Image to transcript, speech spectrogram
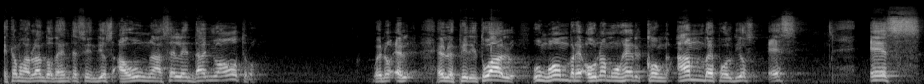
estamos hablando de gente sin Dios, aún a hacerle daño a otro. Bueno, en lo espiritual, un hombre o una mujer con hambre por Dios es, es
